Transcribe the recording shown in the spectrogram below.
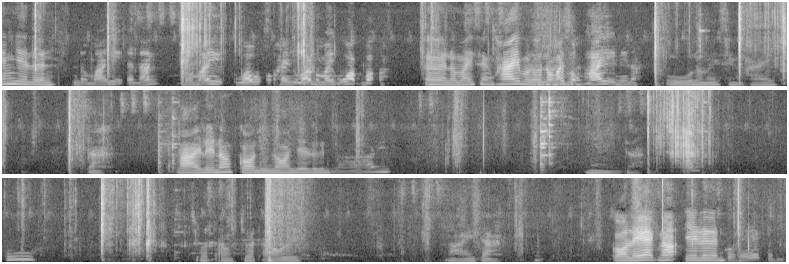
ยังยายเลินหน่อไม้อันนั้นหน่อไม้เว้าให้เว้าหน่อไม้หวบบ่ เออหน่อไม้แสงไพ่บ่เออรู้หน่อไม้ส่งไผ่อันนี้นะโอ้หน่อไม้แสงไพ่จ้ะหลายเลยเนาะก่อนนี่เนาะยายเลินหลายอืมจ้ะโอ้จวดเอาจวดเอาเลยหลายจ้ะก่อแรกเนาะยายเลินก็แรกอันนี้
